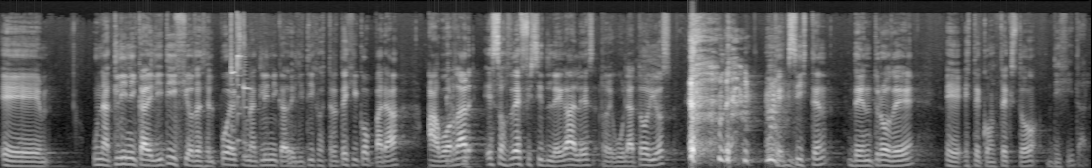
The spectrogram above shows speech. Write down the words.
eh, una clínica de litigio desde el PUEX, una clínica de litigio estratégico para abordar esos déficits legales, regulatorios, que existen dentro de eh, este contexto digital.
